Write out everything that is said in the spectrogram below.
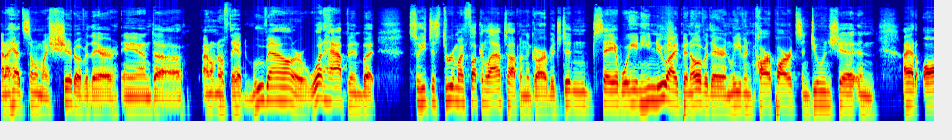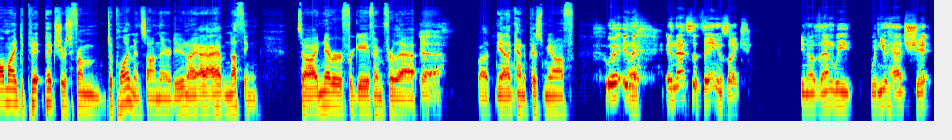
and I had some of my shit over there and uh I don't know if they had to move out or what happened, but so he just threw my fucking laptop in the garbage, didn't say a word. And he knew I'd been over there and leaving car parts and doing shit. And I had all my depi pictures from deployments on there, dude. And I, I have nothing. So I never forgave him for that. yeah But yeah, that kind of pissed me off. well, and, and that's the thing is like you know then we when you had shit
